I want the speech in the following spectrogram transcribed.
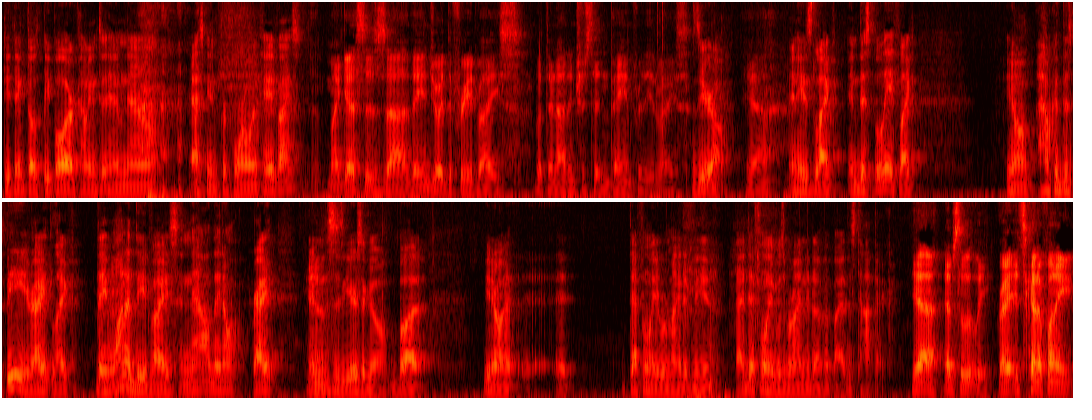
Do you think those people are coming to him now asking for 401k advice? My guess is uh, they enjoyed the free advice, but they're not interested in paying for the advice. Zero. Yeah. and he's like in disbelief like you know how could this be right like they mm-hmm. wanted the advice and now they don't right Yeah. and this is years ago but you know it, it definitely reminded me i definitely was reminded of it by this topic Yeah, absolutely. Right. It's kind of funny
